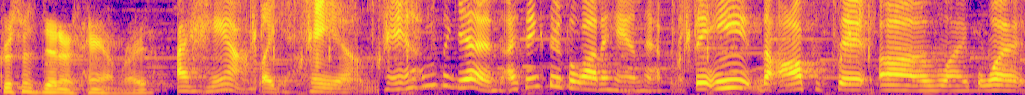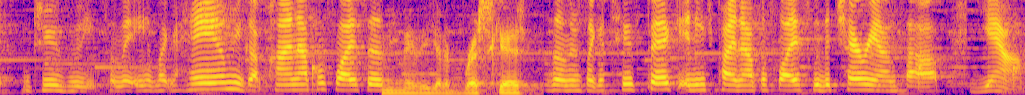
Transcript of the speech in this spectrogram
Christmas dinner is ham, right? A ham. Like ham. Ham again. I think there's a lot of ham happening. They eat the opposite of like what Jews would eat. So they eat like a ham, you got pineapple slices, You maybe get a brisket. then there's like a toothpick in each pineapple slice with a cherry on top. Yams.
